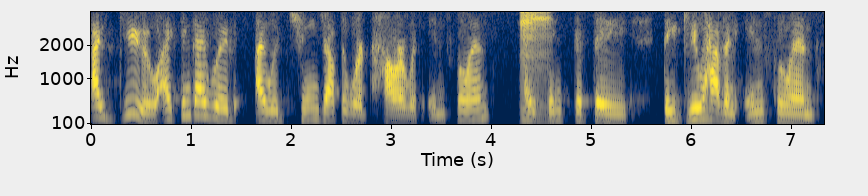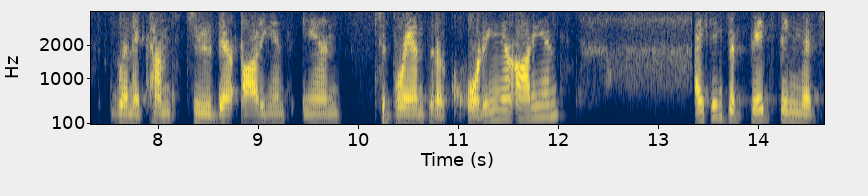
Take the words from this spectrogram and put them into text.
I do. I think I would I would change out the word power with influence. Mm. I think that they they do have an influence when it comes to their audience and to brands that are courting their audience. I think the big thing that's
